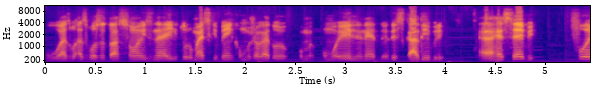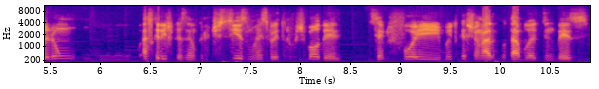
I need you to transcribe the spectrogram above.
o, as, as, boas atuações, né, e tudo mais que vem como jogador como, como ele, né, desse calibre, uh, recebe, foram as críticas, né, o criticismo a respeito do futebol dele. Sempre foi muito questionado por tabloides ingleses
